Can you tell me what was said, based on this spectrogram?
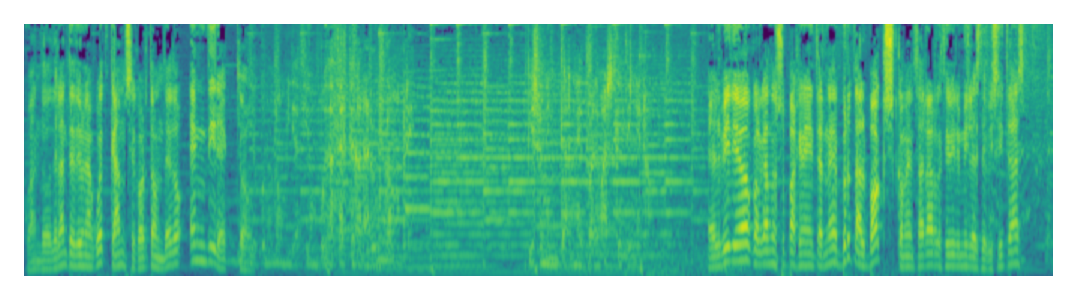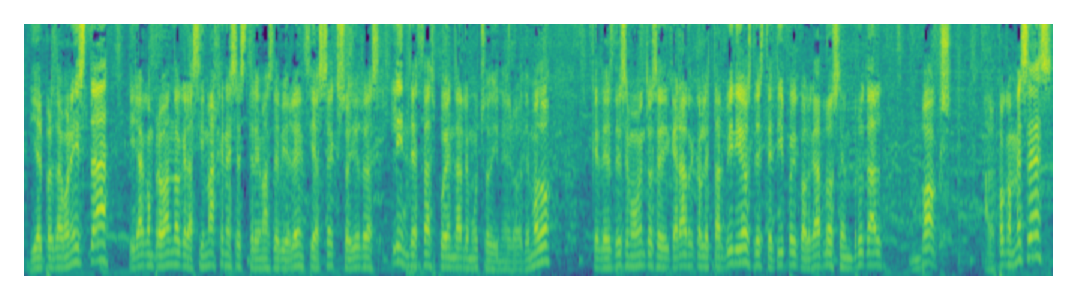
cuando delante de una webcam se corta un dedo en directo. Yo con una humillación puedo hacerte ganar un nombre. Y en internet vale más que el dinero. El vídeo, colgando en su página de internet, Brutal Box, comenzará a recibir miles de visitas y el protagonista irá comprobando que las imágenes extremas de violencia, sexo y otras lindezas pueden darle mucho dinero. De modo que desde ese momento se dedicará a recolectar vídeos de este tipo y colgarlos en Brutal Box. A los pocos meses,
